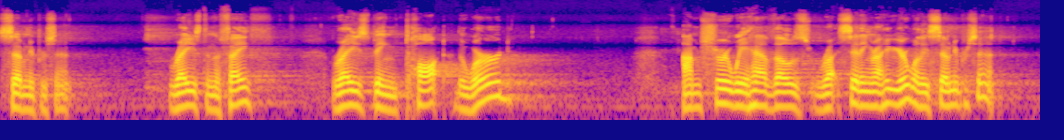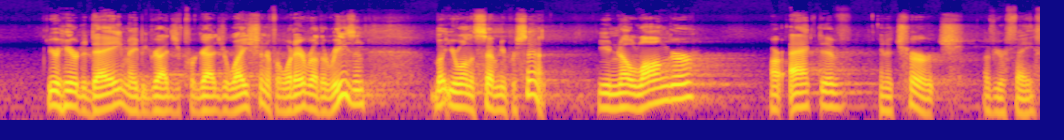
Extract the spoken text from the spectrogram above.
70%. Raised in the faith, raised being taught the word, I'm sure we have those sitting right here. You're one of these 70%. You're here today, maybe for graduation or for whatever other reason, but you're one of the 70%. You no longer are active in a church of your faith.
